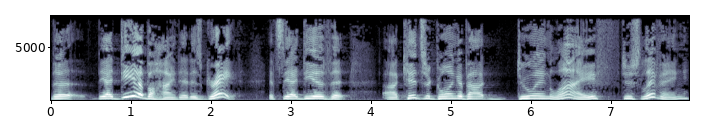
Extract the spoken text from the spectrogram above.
the, the idea behind it is great. It's the idea that uh, kids are going about doing life, just living,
